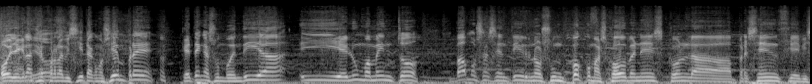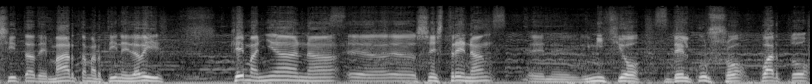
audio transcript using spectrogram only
Oye, gracias por la visita como siempre. Que tengas un buen día y en un momento vamos a sentirnos un poco más jóvenes con la presencia y visita de Marta, Martina y David, que mañana eh, se estrenan en el inicio del curso cuarto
